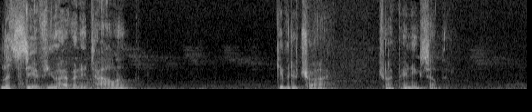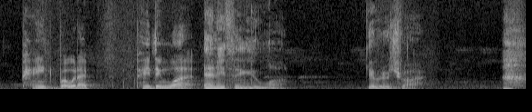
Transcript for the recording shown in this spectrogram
Let's see if you have any talent. Give it a try. Try painting something. Paint? What would I... Painting what? Anything you want. Give it a try.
